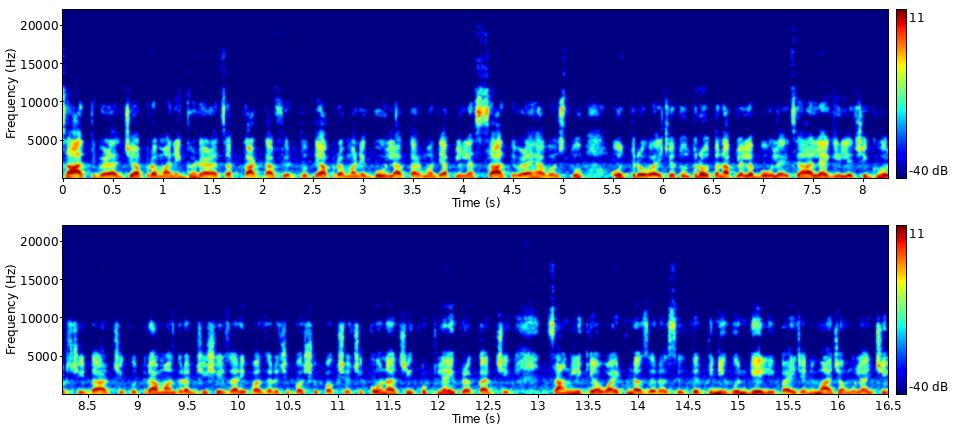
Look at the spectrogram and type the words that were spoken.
सात वेळा ज्याप्रमाणे घड्याळाचा काटा फिरतो त्याप्रमाणे गोलाकारमध्ये आपल्याला सात वेळा ह्या वस्तू उतरवायच्यात उतरवताना आपल्याला बोलायचं आल्या गेल्याची घरची दारची कुत्र्या मांजरांची शेजारी पाजाराची पशुपक्ष्याची कोणाची कुठल्याही प्रकारची चांगली किंवा वाईट नजर असेल तर ती निघून गेली पाहिजे आणि माझ्या मुलांची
